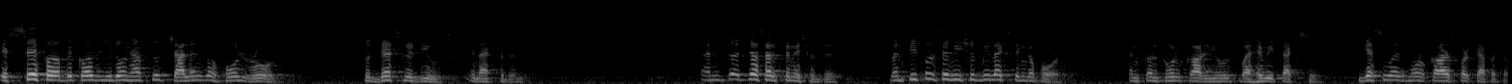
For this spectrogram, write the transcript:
it's safer because you don't have to challenge the whole road. So deaths reduce in accidents. And uh, just I'll finish with this. When people say we should be like Singapore and control car use by heavy taxes, guess who has more cars per capita?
